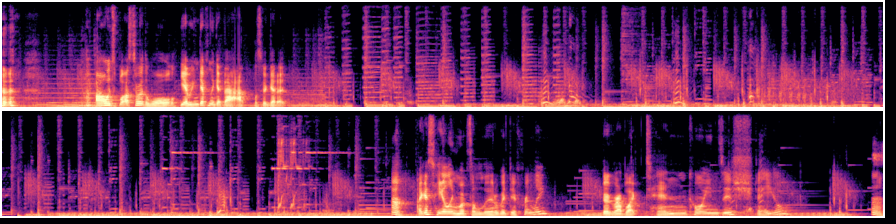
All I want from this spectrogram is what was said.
oh, it's blasted away the wall. Yeah, we can definitely get that. Let's go get it. Huh, I guess healing works a little bit differently. Gotta grab like 10 coins-ish to heal? Huh.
